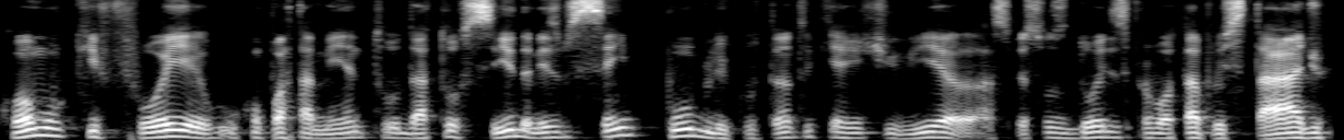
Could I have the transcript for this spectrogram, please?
como que foi o comportamento da torcida, mesmo sem público, tanto que a gente via as pessoas doidas para voltar para o estádio,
